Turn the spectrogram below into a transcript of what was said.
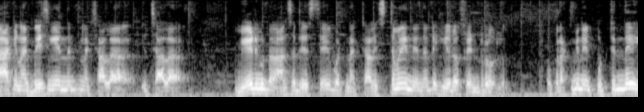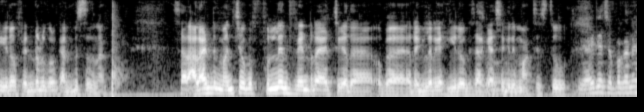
నాకు నాకు బేసిక్ ఏంటంటే నాకు చాలా ఇది చాలా వేడిగా ఉంటుంది ఆన్సర్ చేస్తే బట్ నాకు చాలా ఇష్టమైంది ఏంటంటే హీరో ఫ్రెండ్ రోల్ ఒక రకంగా నేను పుట్టిందే హీరో ఫ్రెండ్ రోల్ కూడా కనిపిస్తుంది నాకు. సార్ అలాంటిది మంచి ఒక ఫుల్ లెంత్ ఫ్రెండ్ రాయొచ్చు కదా ఒక రెగ్యులర్గా హీరోకి సర్కాస్టిక్ రిమార్క్స్ ఇస్తూ. ఈ ఐడియా చెప్పగానే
